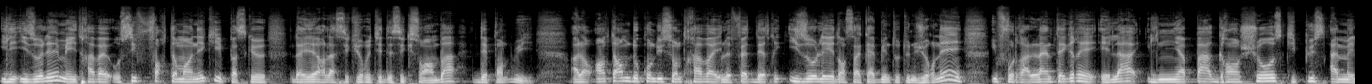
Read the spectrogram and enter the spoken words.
Il est isolé, mais il travaille aussi fortement en équipe parce que d'ailleurs la sécurité de ceux qui sont en bas dépend de lui. Alors en termes de conditions de travail, le fait d'être isolé dans sa cabine toute une journée, il faudra l'intégrer. Et là, il n'y a pas grand-chose qui puisse améliorer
